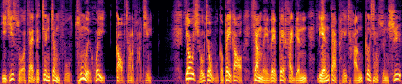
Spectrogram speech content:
以及所在的镇政府、村委会告上了法庭，要求这五个被告向每位被害人连带赔偿各项损失，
